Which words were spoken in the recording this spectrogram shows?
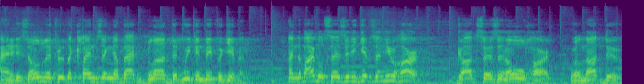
And it is only through the cleansing of that blood that we can be forgiven. And the Bible says that He gives a new heart. God says an old heart will not do.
